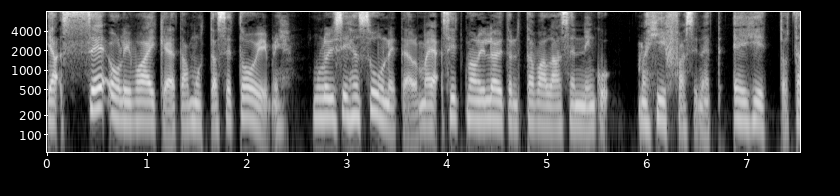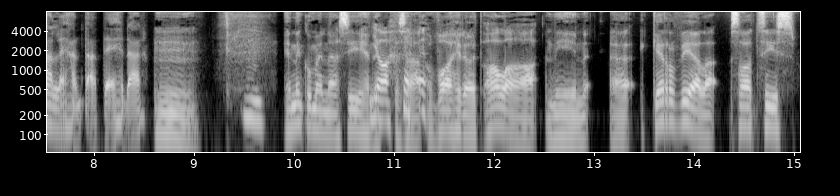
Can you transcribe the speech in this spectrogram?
ja se oli vaikeaa, mutta se toimi. Mulla oli siihen suunnitelma ja sitten mä olin löytänyt tavallaan sen, niin kuin mä hiffasin, että ei hitto, tällehän tämä tehdään. Mm. Mm. Ennen kuin mennään siihen, Joo. että sä vaihdoit alaa, niin äh, kerro vielä, sä oot siis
